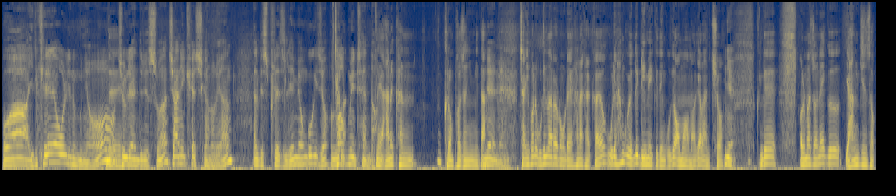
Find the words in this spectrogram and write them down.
와 이렇게 어울리는군요. 네. 줄리 앤드류스와 자니 캐시가 노래한 엘비스 프레슬리의 명곡이죠. 참, Love Me Tender. 네, 아늑한 그런 버전입니다. 네네. 자, 이번에 우리나라 노래 하나 갈까요? 우리 한국에도 리메이크 된 곡이 어마어마하게 많죠. 예. 근데 얼마 전에 그 양진석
